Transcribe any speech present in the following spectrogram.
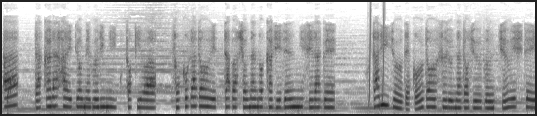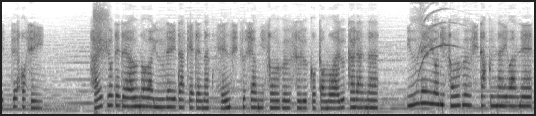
ああ、だから廃墟巡りに行くときは、そこがどういった場所なのか事前に調べ、二人以上で行動するなど十分注意していってほしい。廃墟で出会うのは幽霊だけでなく変質者に遭遇することもあるからな。幽霊より遭遇したくないわね。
